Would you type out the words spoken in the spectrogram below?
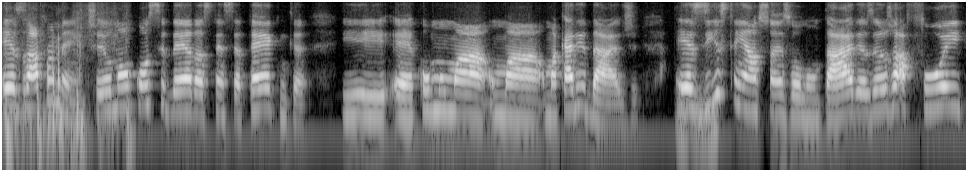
Exatamente. Eu não considero a assistência técnica e, é, como uma, uma, uma caridade. Uhum. Existem ações voluntárias, eu já fui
